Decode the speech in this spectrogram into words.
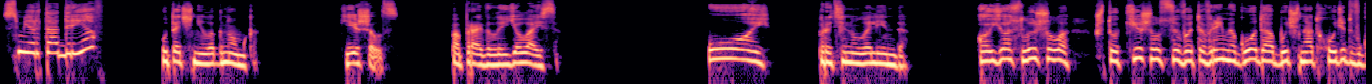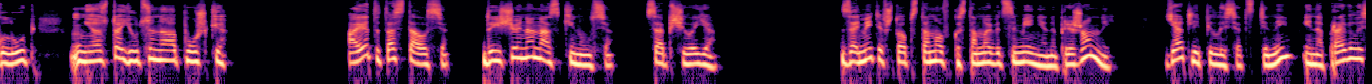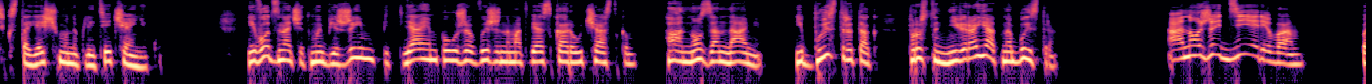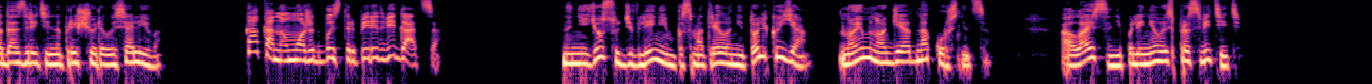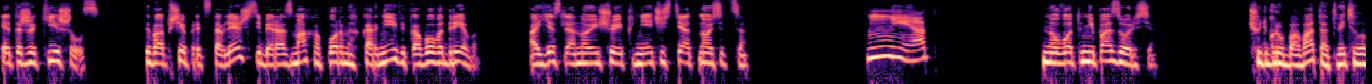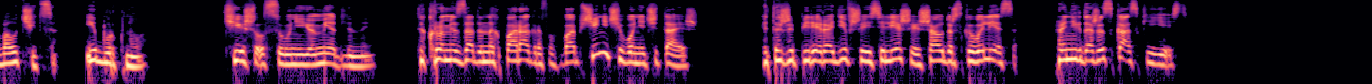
«Смертодрев?» — уточнила гномка. «Кишелс», — поправила ее Лайса. «Ой!» — протянула Линда. «А я слышала, что кишелсы в это время года обычно отходят вглубь, не остаются на опушке». «А этот остался», да еще и на нас кинулся», — сообщила я. Заметив, что обстановка становится менее напряженной, я отлепилась от стены и направилась к стоящему на плите чайнику. И вот, значит, мы бежим, петляем по уже выжженным от Виаскара участкам, а оно за нами. И быстро так, просто невероятно быстро. «Оно же дерево!» — подозрительно прищурилась Олива. «Как оно может быстро передвигаться?» На нее с удивлением посмотрела не только я, но и многие однокурсницы. А Лайса не поленилась просветить. «Это же Кишлс. Ты вообще представляешь себе размах опорных корней векового древа? А если оно еще и к нечисти относится?» «Нет». «Ну вот и не позорься». Чуть грубовато ответила волчица и буркнула. Кишлсы у нее медленные. Ты кроме заданных параграфов вообще ничего не читаешь? Это же переродившиеся леши Шаудерского леса. Про них даже сказки есть.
